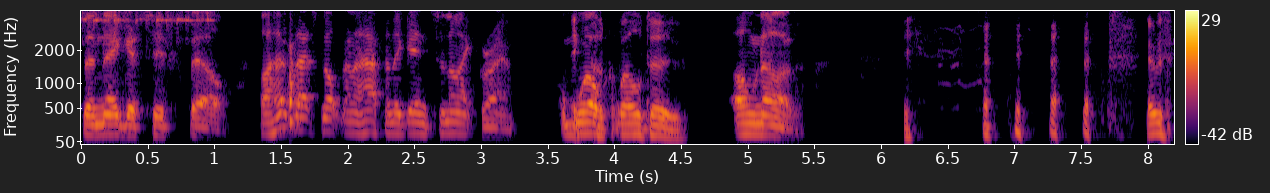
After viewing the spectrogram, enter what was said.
the negative bell. I hope that's not going to happen again tonight, Graham. And welcome. well do. Oh no. it was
